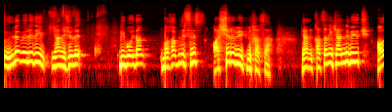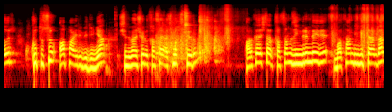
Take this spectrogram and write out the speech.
öyle böyle değil. Yani şöyle bir boydan bakabilirsiniz. Aşırı büyük bir kasa. Yani kasanın kendi büyük, ağır, kutusu apayrı bir dünya. Şimdi ben şöyle kasayı açmak istiyorum. Arkadaşlar kasamız indirimdeydi. Vatan bilgisayardan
